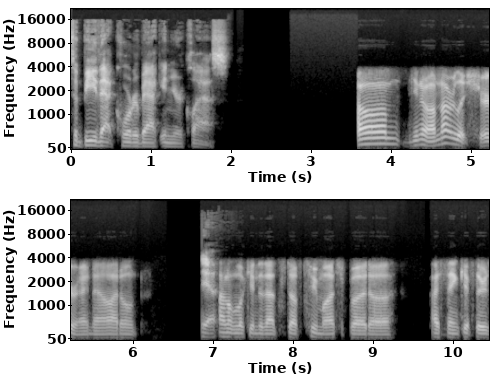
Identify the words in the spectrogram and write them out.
to be that quarterback in your class? Um, you know, I'm not really sure right now. I don't yeah. I don't look into that stuff too much, but uh I think if there's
